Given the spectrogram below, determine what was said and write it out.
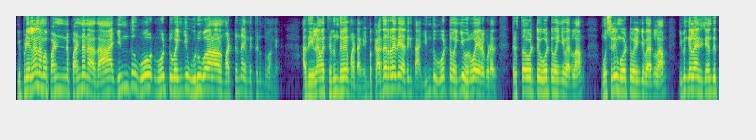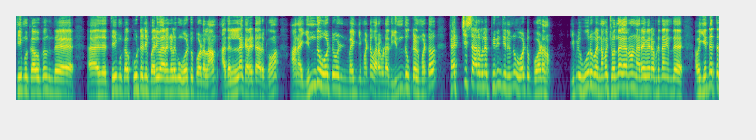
இப்படியெல்லாம் நம்ம பண்ண பண்ணினாதான் இந்து ஓ ஓட்டு வங்கி உருவானால் மட்டும்தான் இவங்க திருந்துவாங்க. அது இல்லாமல் திருந்தவே மாட்டாங்க. இப்போ கதறதே அதுக்கு தான். இந்து ஓட்டு வங்கி உருவாயிடக்கூடாது. கிறிஸ்தவ ஓட்டு ஓட்டு வங்கி வரலாம். முஸ்லீம் ஓட்டு வங்கி வரலாம். இவங்கெல்லாம் சேர்ந்து திமுகவுக்கும் இந்த திமுக கூட்டணி பரிவாரங்களுக்கும் ஓட்டு போடலாம். அதெல்லாம் கரெக்டாக இருக்கும். ஆனால் இந்து ஓட்டு வங்கி- வங்கி மட்டும் வரக்கூடாது. இந்துக்கள் மட்டும் கட்சி சார்பில் பிரிஞ்சு நின்று ஓட்டு போடணும். இப்படி ஊர் நம்ம சொந்தக்காரனும் நிறைய பேர் அப்படிதான் இந்த அவன் என்னத்தை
